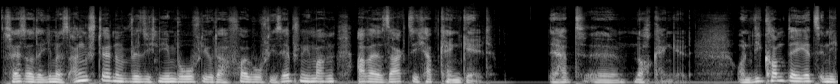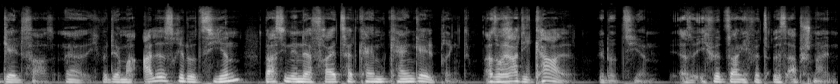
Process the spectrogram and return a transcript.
Das heißt also, jemand ist angestellt und will sich nebenberuflich oder vollberuflich selbstständig machen, aber er sagt, ich habe kein Geld. Der hat äh, noch kein Geld. Und wie kommt der jetzt in die Geldphase? Ja, ich würde ja mal alles reduzieren, was ihn in der Freizeit kein, kein Geld bringt. Also radikal reduzieren. Also ich würde sagen, ich würde alles abschneiden.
